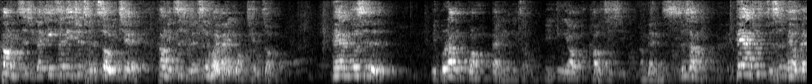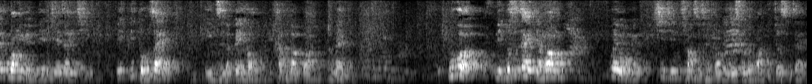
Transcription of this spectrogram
靠你自己的意志力去承受一切，靠你自己的智慧来往前走。黑暗就是你不让光带领你走。你硬要靠自己，阿门。实际上，黑暗就只是没有跟光源连接在一起。你你躲在影子的背后，你看不到光，阿门。如果你不是在仰望为我们信心创始成终的耶稣的话，你就是在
